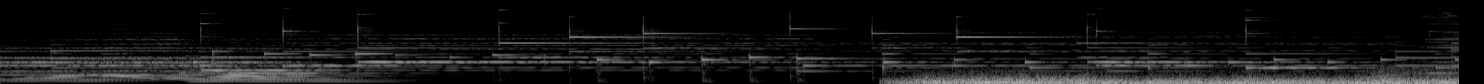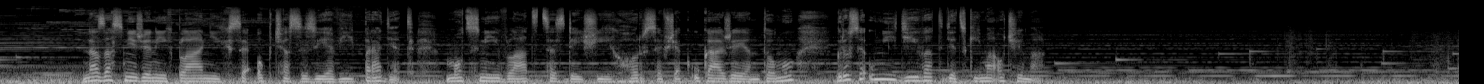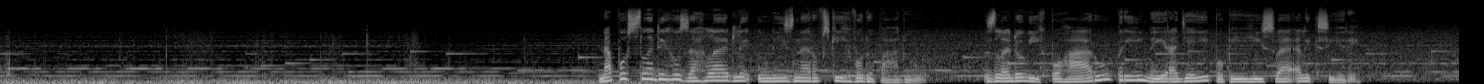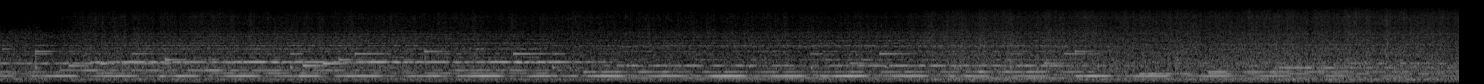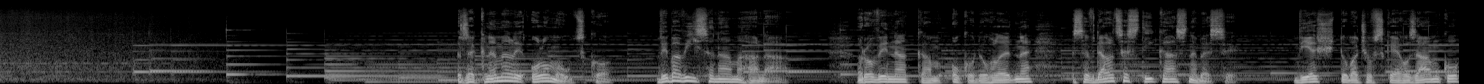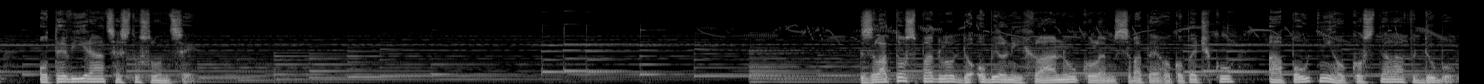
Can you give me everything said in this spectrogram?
Na zasněžených pláních se občas zjeví pradět. Mocný vládce zdejších hor se však ukáže jen tomu, kdo se umí dívat dětskýma očima. Naposledy ho zahlédli u Níznerovských vodopádů. Z ledových pohárů prý nejraději popíjí své elixíry – Řekneme-li Olomoucko, vybaví se nám Haná. Rovina, kam oko dohlédne, se v dálce stýká s nebesy. Věž Tovačovského zámku otevírá cestu slunci. Zlato spadlo do obilných lánů kolem svatého kopečku a poutního kostela v Dubu.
